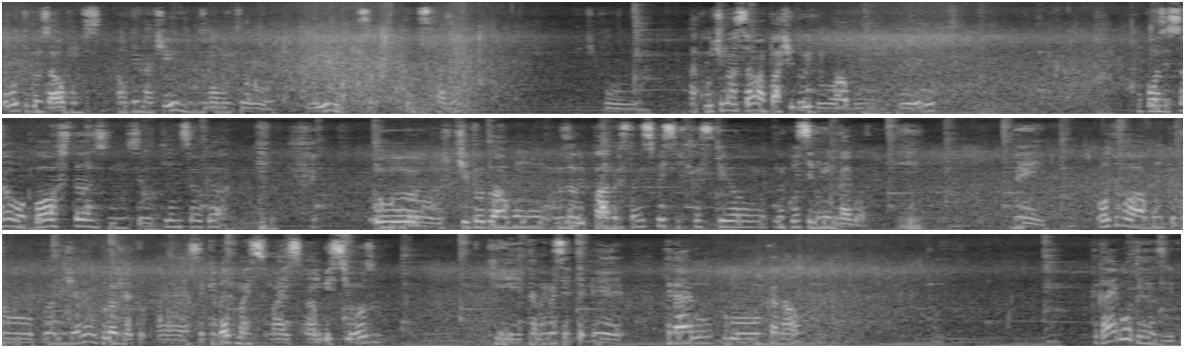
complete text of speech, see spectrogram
outros álbuns alternativos no momento livre que eu se fazer. Tipo, a continuação, a parte 2 do álbum Coelho. Composição, opostas, não sei o que, não sei o que lá. o título do álbum usa palavras tão específicas que eu não consigo lembrar agora. Bem, outro álbum que eu tô planejando é um projeto é, secreto, mas mais ambicioso, que também vai ser é, trago pro canal. Trago ou trazido?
